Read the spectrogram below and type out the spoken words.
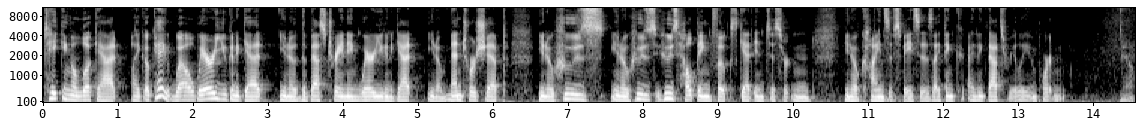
taking a look at like okay well where are you going to get you know the best training? Where are you going to get you know mentorship? You know who's you know who's who's helping folks get into certain you know kinds of spaces i think i think that's really important yeah.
